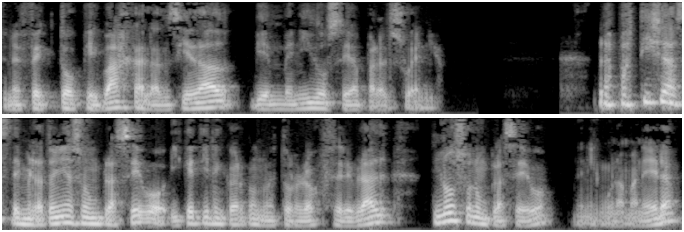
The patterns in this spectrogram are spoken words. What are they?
un efecto que baja la ansiedad, bienvenido sea para el sueño. Las pastillas de melatonina son un placebo y qué tienen que ver con nuestro reloj cerebral? No son un placebo, de ninguna manera.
